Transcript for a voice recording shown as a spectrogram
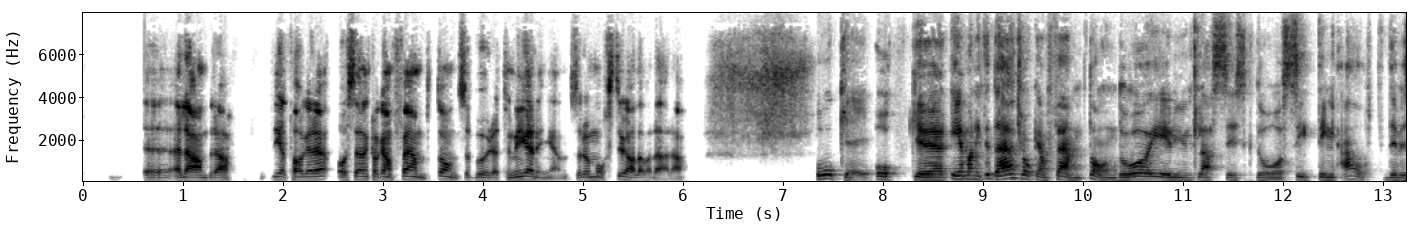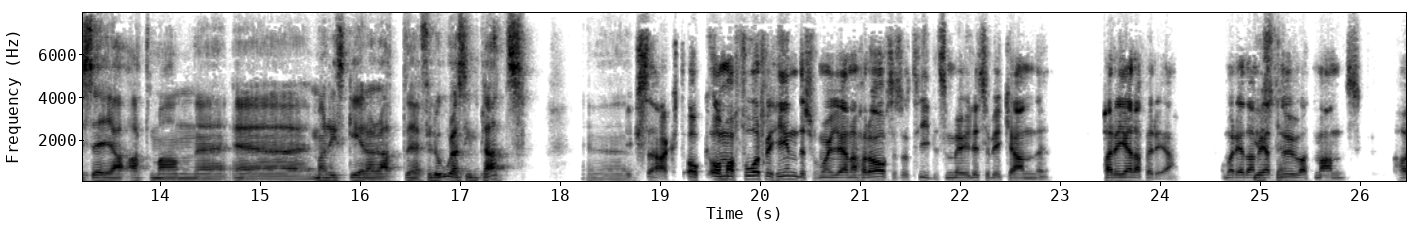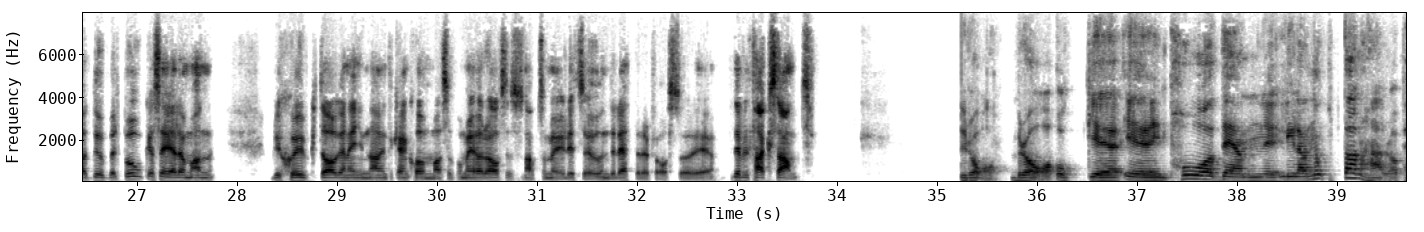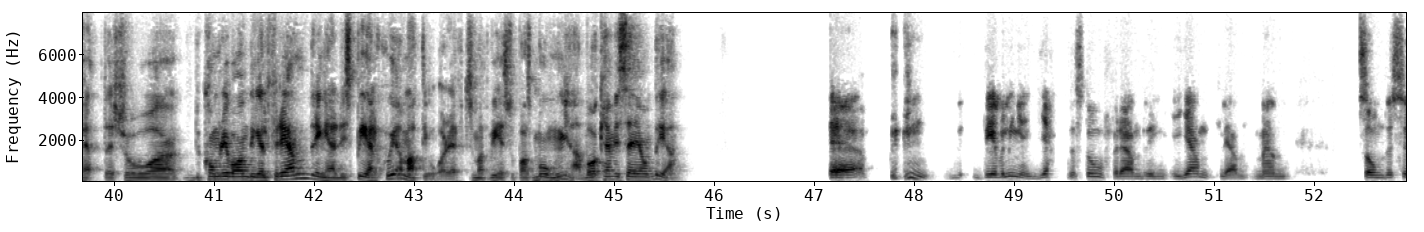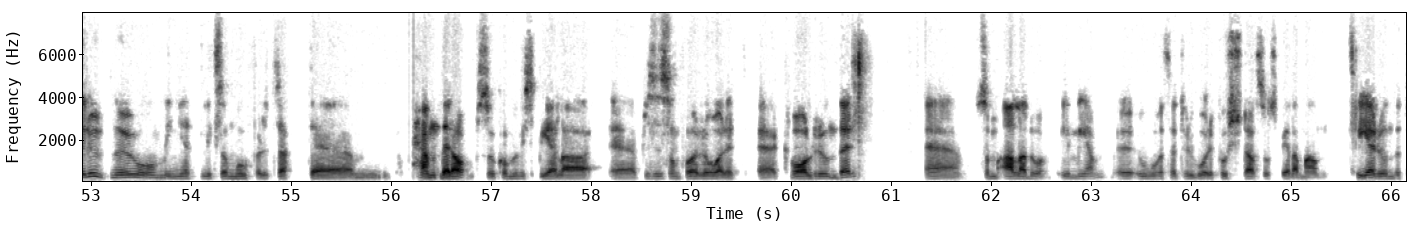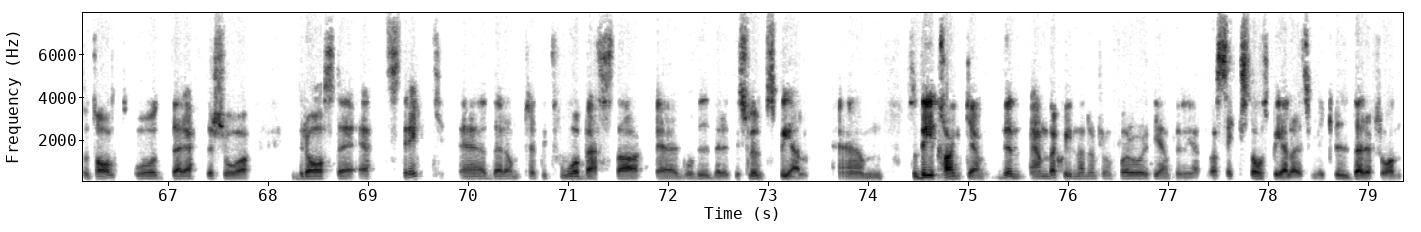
eh, eller andra deltagare och sen klockan 15 så börjar turneringen. Så då måste ju alla vara där. Okej, okay. och eh, är man inte där klockan 15 då är det ju en klassisk då sitting out. Det vill säga att man, eh, man riskerar att eh, förlora sin plats. Eh. Exakt, och om man får förhinder så får man gärna höra av sig så tidigt som möjligt så vi kan parera för det. Om man redan Just vet det. nu att man har dubbelbokat sig eller om man blir sjuk dagarna innan och inte kan komma så får man höra av sig så snabbt som möjligt så underlättar det för oss. Och det, det är väl tacksamt. Bra, bra. Och eh, på den lilla notan här då Petter så kommer det vara en del förändringar i spelschemat i år eftersom att vi är så pass många. Vad kan vi säga om det? Eh, det är väl ingen jättestor förändring egentligen, men som det ser ut nu och om inget liksom oförutsett eh, händer då, så kommer vi spela, eh, precis som förra året, eh, kvalrunder eh, som alla då är med. Eh, oavsett hur det går i första så spelar man tre runder totalt och därefter så dras det ett streck eh, där de 32 bästa eh, går vidare till slutspel. Ehm, så det är tanken. Den enda skillnaden från förra året egentligen är att det var 16 spelare som gick vidare från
